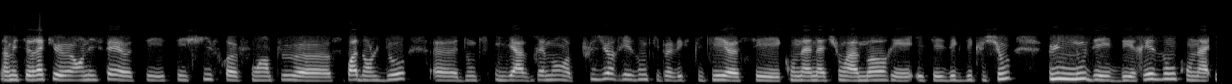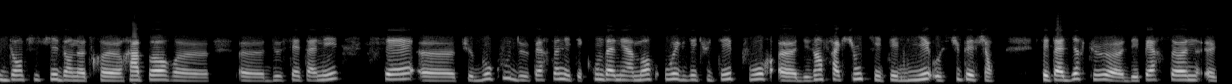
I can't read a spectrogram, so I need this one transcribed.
Non, mais c'est vrai qu'en effet, euh, ces, chiffres font un peu euh, froid dans le dos. Euh, donc, il y a vraiment plusieurs raisons qui peuvent expliquer ces condamnations à mort et, ces exécutions. Une, nous, des, raisons qu'on a identifiées dans notre rapport de cette année, c'est que beaucoup de personnes étaient condamnées à mort ou exécutées pour des infractions qui étaient liées aux stupéfiants c'est-à-dire que euh, des personnes euh,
